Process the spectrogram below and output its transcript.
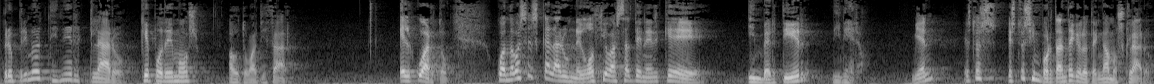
Pero primero tener claro qué podemos automatizar. El cuarto, cuando vas a escalar un negocio vas a tener que invertir dinero. ¿Bien? Esto es, esto es importante que lo tengamos claro.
